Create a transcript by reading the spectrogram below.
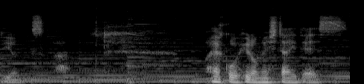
ていうんですが、早くお披露目したいです。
